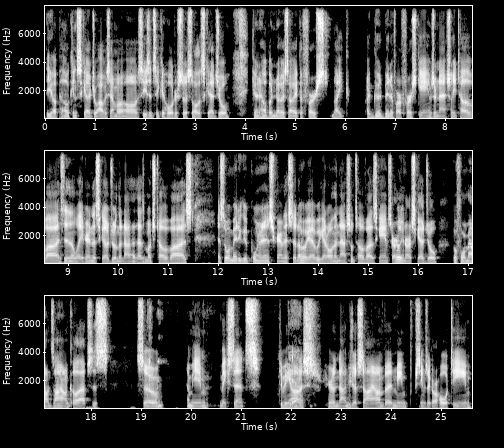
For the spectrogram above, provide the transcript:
the uh, Pelican schedule. Obviously, I'm a, a season ticket holder, so I saw the schedule. Couldn't help but notice like the first like a good bit of our first games are nationally televised, and then later in the schedule, they're not as much televised. And someone made a good point on Instagram. They said, "Oh yeah, we got all the national televised games early in our schedule before Mount Zion collapses." So, I mean, makes sense to be yeah. honest. You're not just Zion, but I mean, seems like our whole team.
